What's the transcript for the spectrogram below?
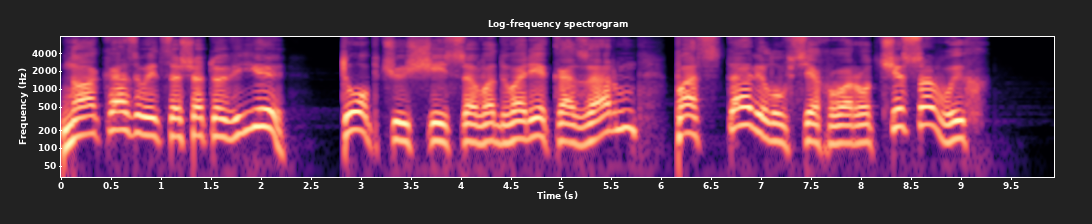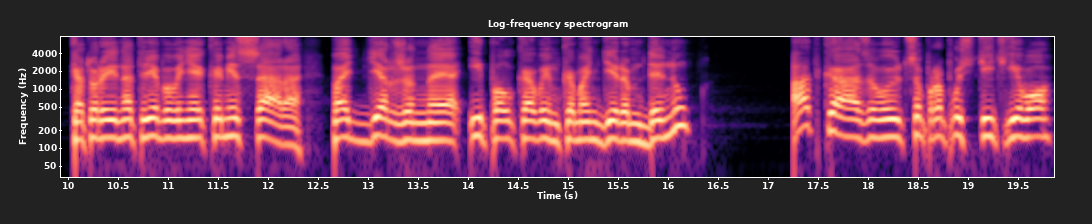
но оказывается Шатовье топчущийся во дворе казарм, поставил у всех ворот часовых, которые на требование комиссара, поддержанное и полковым командиром Дену, отказываются пропустить его.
